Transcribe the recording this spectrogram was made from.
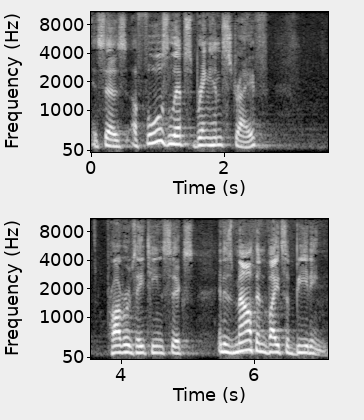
It says, A fool's lips bring him strife. Proverbs 18, 6. And his mouth invites a beating.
